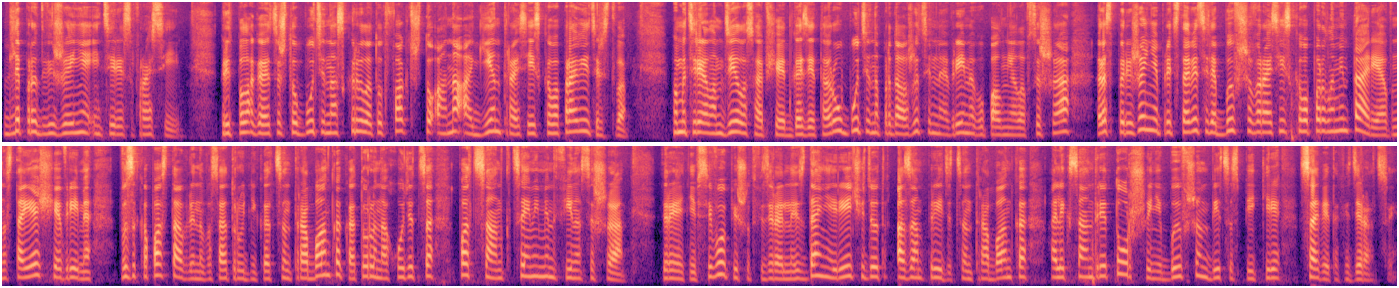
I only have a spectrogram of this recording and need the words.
для продвижения интересов России. Предполагается, что Бутина скрыла тот факт, что она агент российского правительства. По материалам дела сообщает газета «Ру», Путина продолжительное время выполняла в США распоряжение представителя бывшего российского парламентария, в настоящее время высокопоставленного сотрудника Центробанка, который находится под санкциями Минфина США. Вероятнее всего, пишут федеральные издания, речь идет о зампреде Центробанка Александре Торшине, бывшем вице-спикере Совета Федерации.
